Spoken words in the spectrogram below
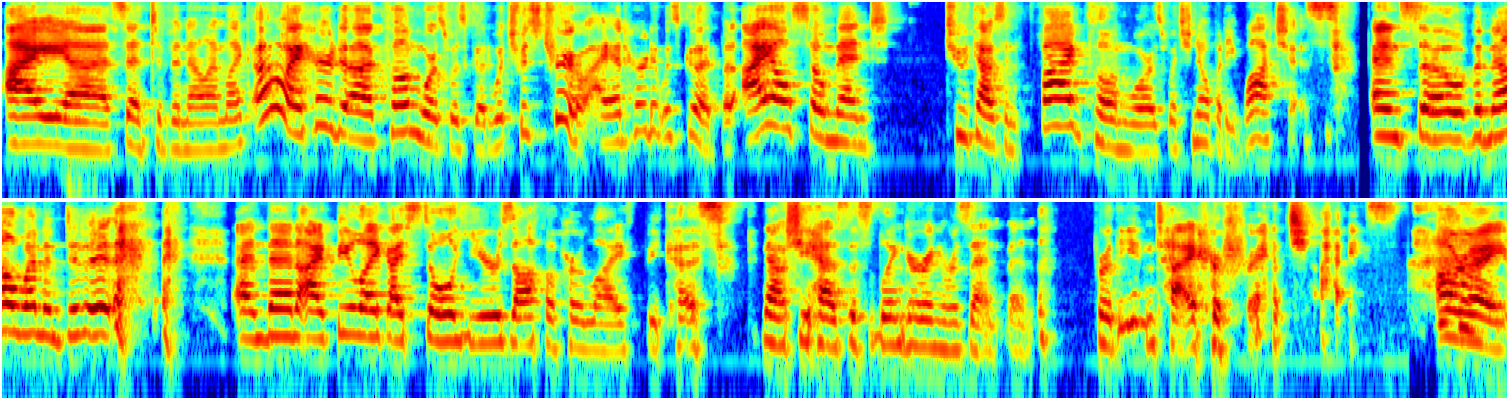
I uh, said to Vinelle, I'm like, oh, I heard uh, Clone Wars was good, which was true. I had heard it was good, but I also meant 2005 Clone Wars, which nobody watches. And so Vinelle went and did it. and then I feel like I stole years off of her life because now she has this lingering resentment for the entire franchise. All right.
